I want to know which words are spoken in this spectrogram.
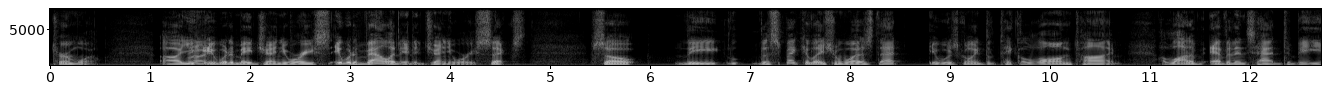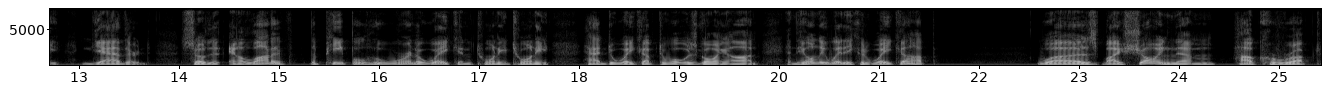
turmoil. Uh, you, Right. It would have made January. It would have validated January sixth. So the the speculation was that it was going to take a long time. A lot of evidence had to be gathered, so that and a lot of the people who weren't awake in 2020 had to wake up to what was going on. And the only way they could wake up was by showing them how corrupt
